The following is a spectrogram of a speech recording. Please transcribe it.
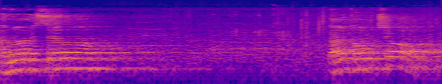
안녕하세요. 날 덥죠?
